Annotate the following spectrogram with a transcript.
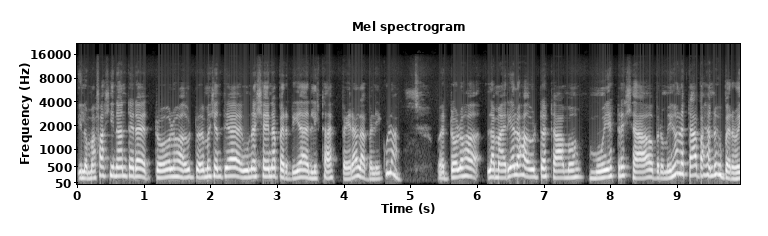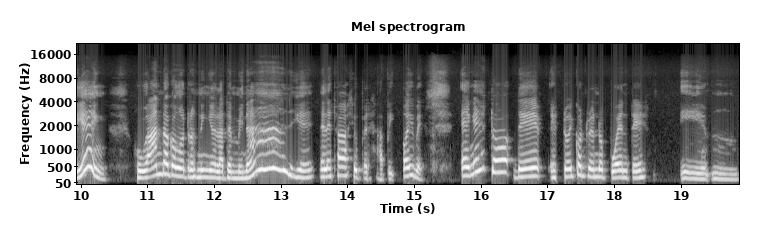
Y lo más fascinante era de todos los adultos, yo me sentía en una escena perdida de lista de espera la película. Pues todos los, la mayoría de los adultos estábamos muy estresados, pero mi hijo lo estaba pasando súper bien, jugando con otros niños en la terminal y él estaba súper happy. Oye, en esto de estoy construyendo puentes y mm,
